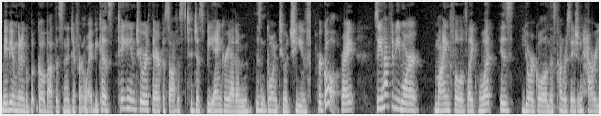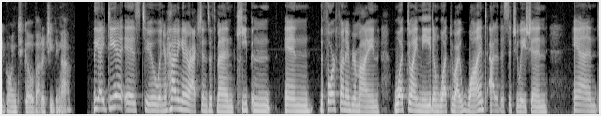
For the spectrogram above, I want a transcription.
maybe I'm going to go about this in a different way because taking him to her therapist's office to just be angry at him isn't going to achieve her goal, right? So you have to be more mindful of like what is your goal in this conversation? How are you going to go about achieving that? The idea is to when you're having interactions with men, keep in in the forefront of your mind what do I need and what do I want out of this situation and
